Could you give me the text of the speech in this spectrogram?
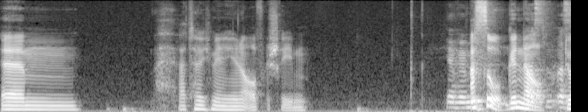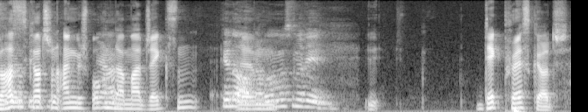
Ähm, was habe ich mir hier noch aufgeschrieben? Ja, Ach so, genau. Was, was du hast es gerade schon angesprochen, ja. Lamar Jackson. Genau, ähm, darüber müssen wir reden. Dak Prescott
